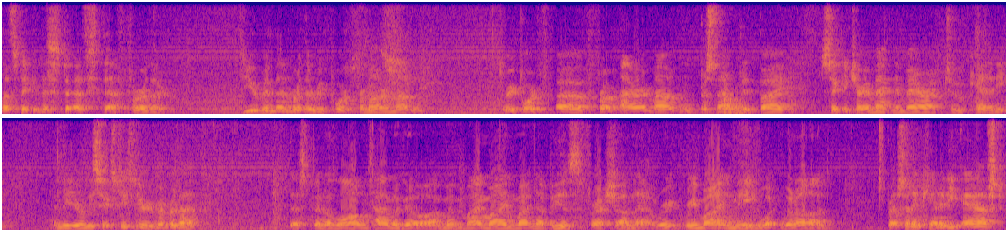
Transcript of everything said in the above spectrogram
Let's take it a, st- a step further. Do you remember the report from Iron Mountain? The report uh, from Iron Mountain presented by Secretary McNamara to Kennedy in the early 60s. Do you remember that? That's been a long time ago. I mean, my mind might not be as fresh on that. Re- remind me what went on. President Kennedy asked,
